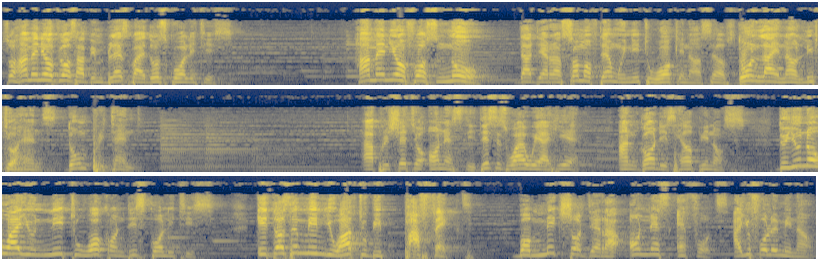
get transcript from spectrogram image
So how many of us have been blessed by those qualities? How many of us know that there are some of them we need to work in ourselves? Don't lie now. Lift your hands. Don't pretend. I appreciate your honesty. This is why we are here. And God is helping us. Do you know why you need to work on these qualities? It doesn't mean you have to be perfect. But make sure there are honest efforts. Are you following me now?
